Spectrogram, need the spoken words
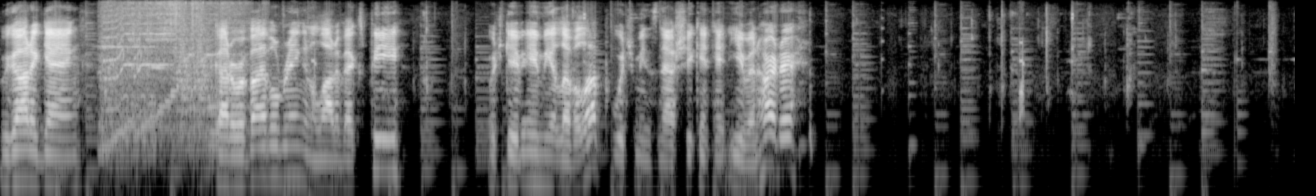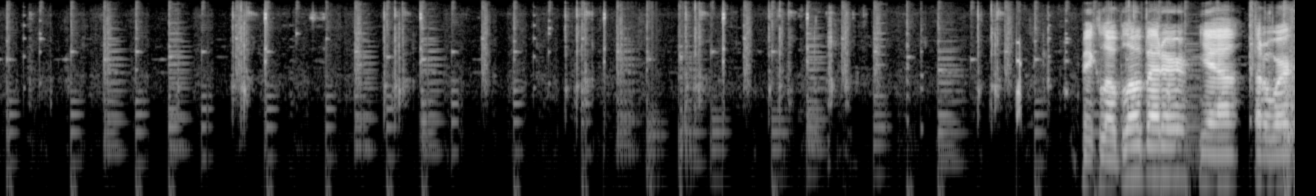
We got a gang. Got a revival ring and a lot of XP. which gave Amy a level up, which means now she can hit even harder. Make low blow better. Yeah, that'll work.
